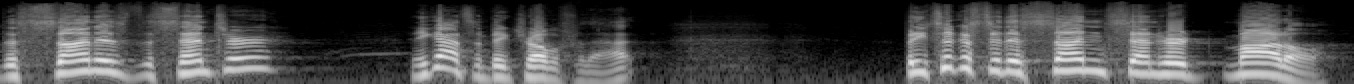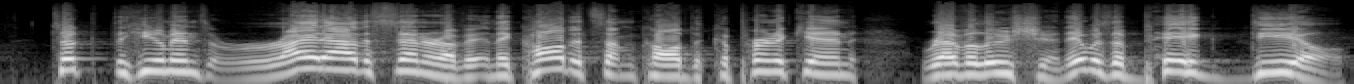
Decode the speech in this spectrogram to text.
the sun is the center. And he got some big trouble for that. But he took us to this sun centered model, took the humans right out of the center of it, and they called it something called the Copernican Revolution. It was a big deal.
